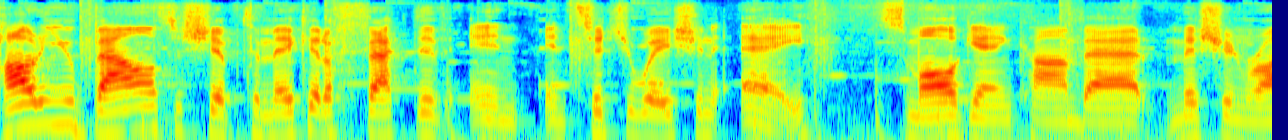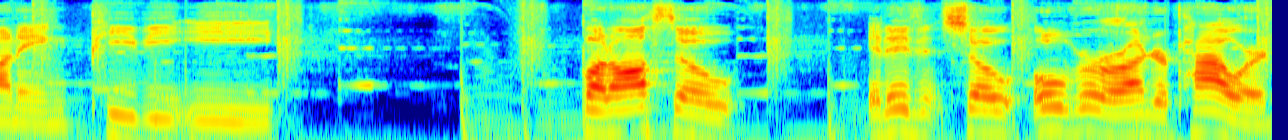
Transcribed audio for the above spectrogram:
how do you balance a ship to make it effective in, in situation A, small gang combat, mission running, PvE, but also it isn't so over or underpowered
